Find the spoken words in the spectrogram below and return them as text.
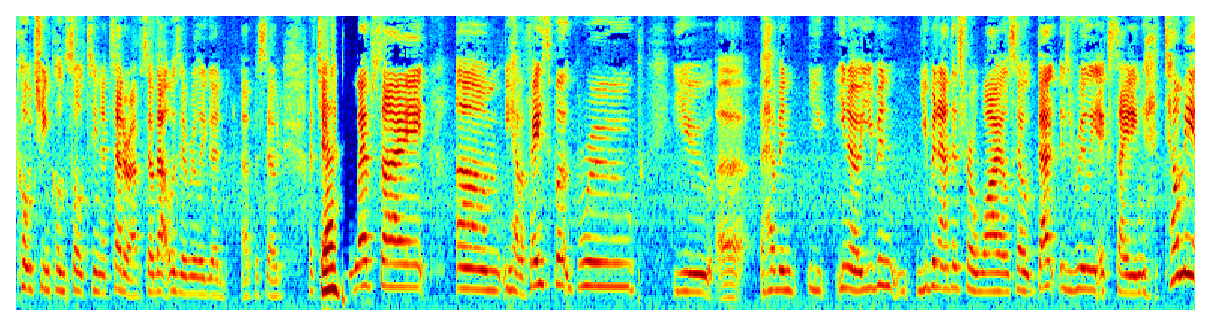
coaching, consulting, etc. So that was a really good episode. I've checked yeah. the website. Um, you have a Facebook group. You uh, have been, you, you know, you've been you've been at this for a while, so that is really exciting. Tell me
